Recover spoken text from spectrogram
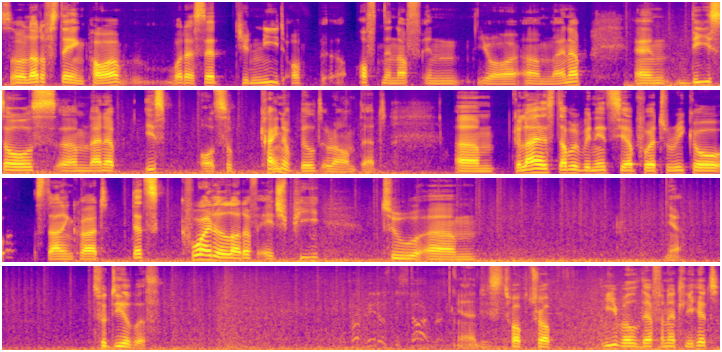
So a lot of staying power, what I said you need often enough in your um, lineup. And THESO's um, lineup is also kind of built around that. Um, Goliath, Double Venezia, Puerto Rico, Stalingrad. That's quite a lot of HP to um, yeah to deal with. Yeah, this top drop he will definitely hit.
